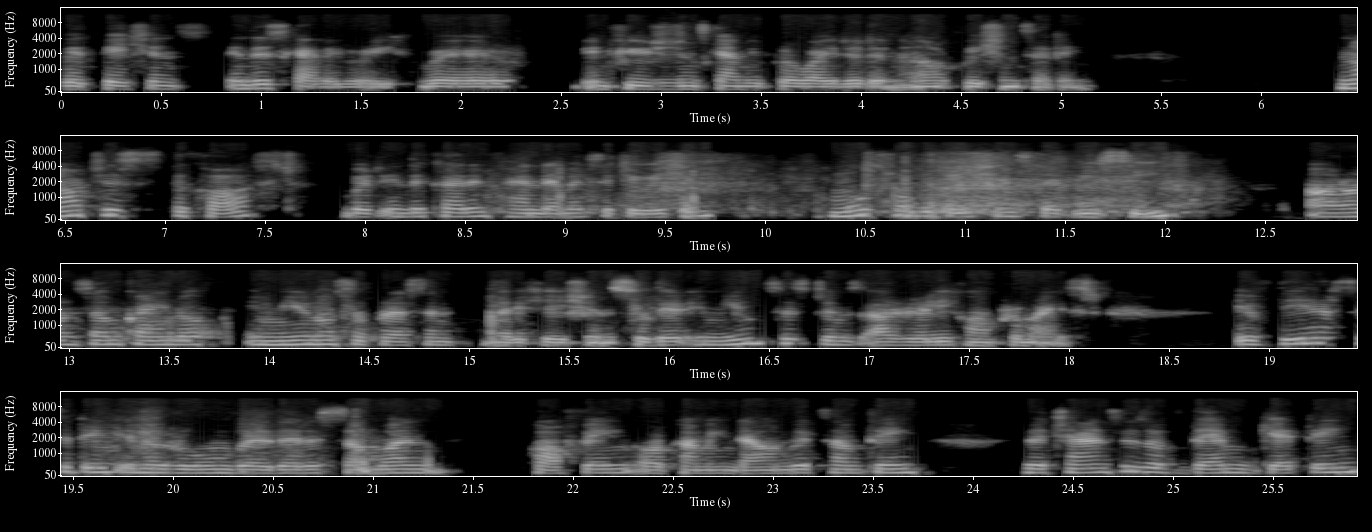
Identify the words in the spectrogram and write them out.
with patients in this category where infusions can be provided in an outpatient setting. Not just the cost, but in the current pandemic situation, most of the patients that we see are on some kind of immunosuppressant medications. So their immune systems are really compromised. If they are sitting in a room where there is someone coughing or coming down with something, the chances of them getting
